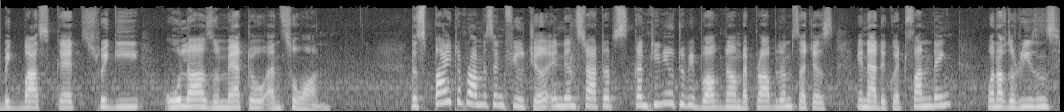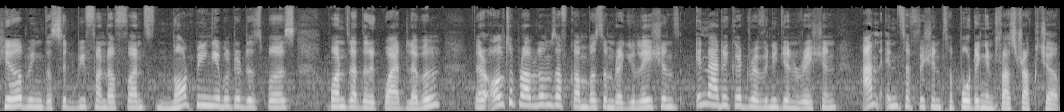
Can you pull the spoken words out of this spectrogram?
Big Basket, Swiggy, Ola, Zomato, and so on. Despite a promising future, Indian startups continue to be bogged down by problems such as inadequate funding, one of the reasons here being the SIDBI fund of funds not being able to disperse funds at the required level. There are also problems of cumbersome regulations, inadequate revenue generation, and insufficient supporting infrastructure.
